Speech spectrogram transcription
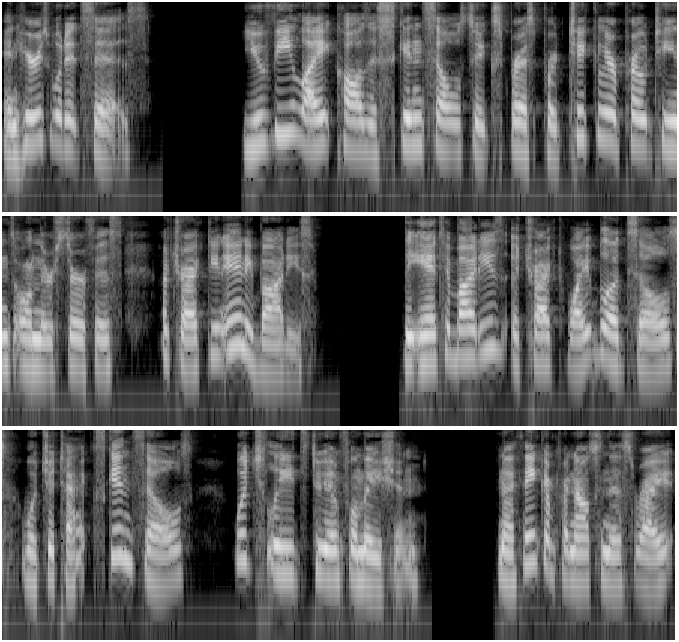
And here's what it says UV light causes skin cells to express particular proteins on their surface, attracting antibodies. The antibodies attract white blood cells, which attack skin cells, which leads to inflammation. And I think I'm pronouncing this right.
